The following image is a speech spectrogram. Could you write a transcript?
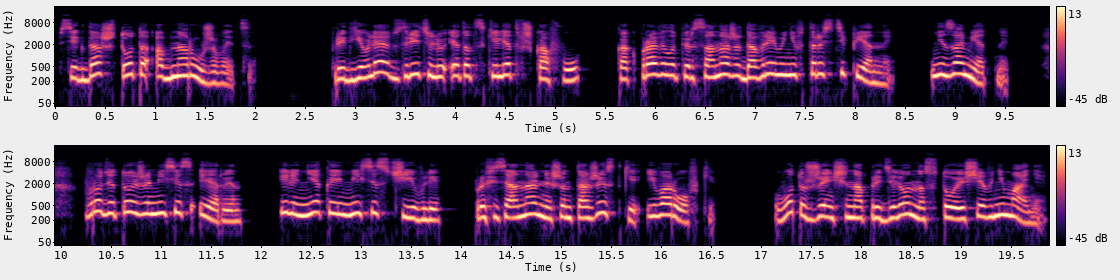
всегда что-то обнаруживается. Предъявляют зрителю этот скелет в шкафу, как правило, персонажи до времени второстепенные, незаметны, вроде той же миссис Эрлин или некой миссис Чивли, профессиональной шантажистки и воровки. Вот уж женщина определенно стоящая внимания,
